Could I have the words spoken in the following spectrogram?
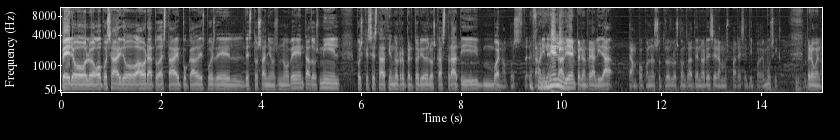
Pero luego pues ha ido ahora toda esta época después del- de estos años 90, 2000, pues que se está haciendo el repertorio de los castrati, mm, bueno, pues De también Farinelli. está bien, pero en realidad tampoco nosotros los contratenores éramos para ese tipo de música. Pero bueno,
